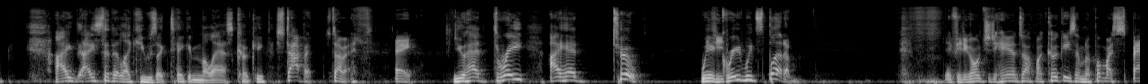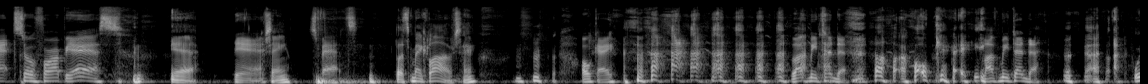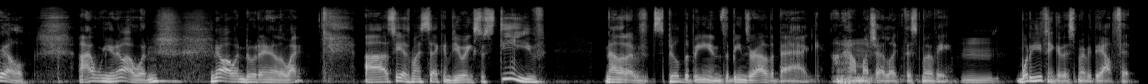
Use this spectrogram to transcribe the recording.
I, I said it like he was like taking the last cookie. Stop it. Stop it. Hey, You had three, I had two. We agreed we'd split them. If you don't get your hands off my cookies, I'm gonna put my spat so far up your ass. Yeah. yeah. See? Spats. Let's make love, see? Okay. Love me tender. okay. Love me tender. I will. I, you know, I wouldn't. You know, I wouldn't do it any other way. Uh, so, yeah, it's my second viewing. So, Steve, now that I've spilled the beans, the beans are out of the bag on how much I like this movie. What do you think of this movie, the outfit?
